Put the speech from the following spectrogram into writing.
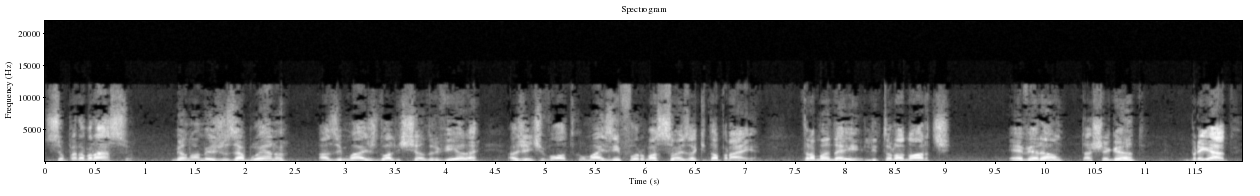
Super abraço. Meu nome é José Bueno, as imagens do Alexandre Vieira. A gente volta com mais informações aqui da praia. Tramanda aí, Litoral Norte. É verão, tá chegando. Obrigado.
